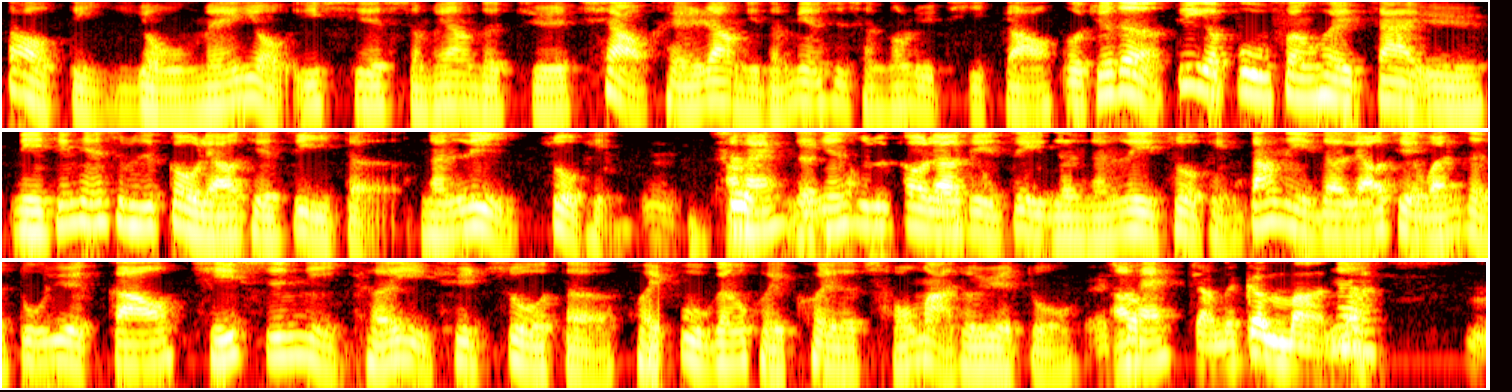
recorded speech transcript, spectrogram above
到底有没有一些什么样的诀窍，可以让你的面试成功率提高？我觉得第一个部分会在于你今天是不是够了解自己的能力作品。嗯，是 OK，你今天是不是够了解自己的能力作品？当你的了解完整度越高，其实你可以去做的回复跟回馈的筹码就越多 OK，，讲的更满那了。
